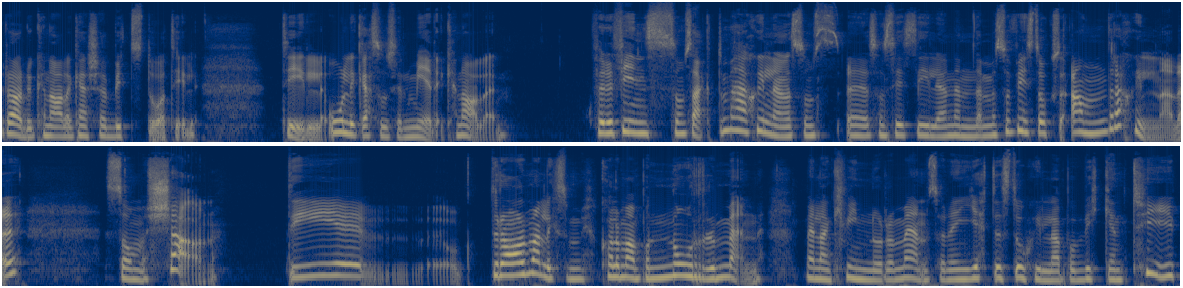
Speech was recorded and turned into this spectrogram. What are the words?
radiokanaler kanske har bytts då till, till olika sociala mediekanaler. För det finns som sagt de här skillnaderna som, eh, som Cecilia nämnde, men så finns det också andra skillnader. Som kön. Det drar man liksom, kollar man på normen mellan kvinnor och män så är det en jättestor skillnad på vilken typ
